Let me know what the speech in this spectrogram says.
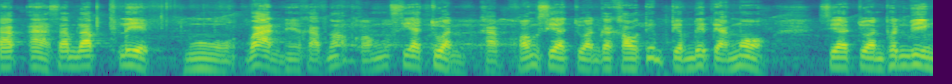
ครับอ่าสำหรับเลขหมู่บ้านนี่ครับเนาะของเสียจวนครับของเสียจวนก็เขาเต็มๆด้วยแตงโมเสียจวนเพิ่นวิ่ง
